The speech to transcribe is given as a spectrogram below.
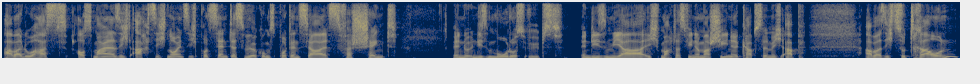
aber du hast aus meiner Sicht 80, 90 Prozent des Wirkungspotenzials verschenkt, wenn du in diesem Modus übst. In diesem Jahr, ich mache das wie eine Maschine, kapsel mich ab. Aber sich zu trauen,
